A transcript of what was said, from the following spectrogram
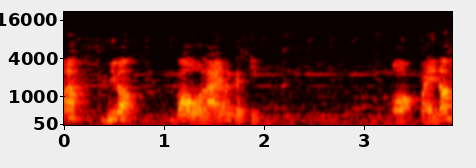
อะนี่เนาะเบ้าร้ายมันกระสิบออกไปเนาะ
